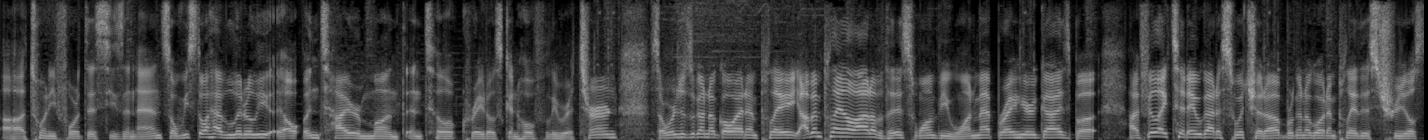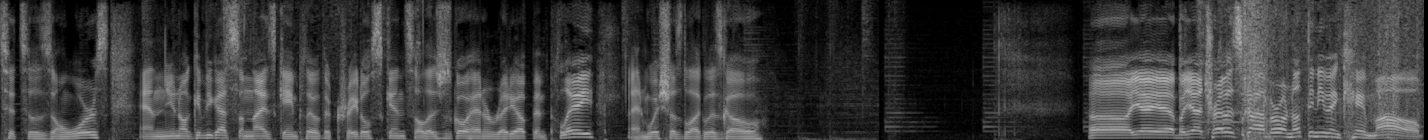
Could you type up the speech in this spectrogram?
uh, 24th this season ends. So we still have literally an entire month until Kratos can hopefully return. So we're just gonna go ahead and play. I've been playing a lot of this 1v1 map right here, guys, but I feel like today we gotta switch it up. We're gonna go ahead and play this Trios Tilted Zone Wars and you know give you guys some nice gameplay of the Kratos skin. So let's just go ahead and ready up and play and wish us luck. Let's go. Uh, yeah, yeah, but yeah, Travis Scott, bro, nothing even came out.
